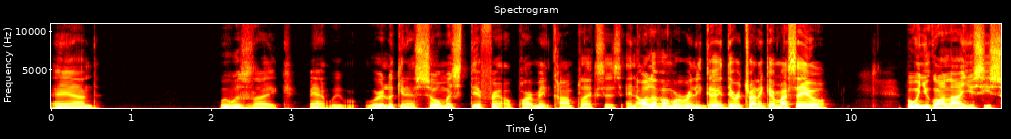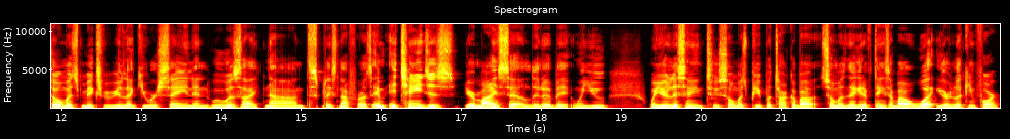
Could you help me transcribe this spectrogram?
and we was like, man, we we were looking at so much different apartment complexes, and all of them were really good. They were trying to get my sale. But when you go online, you see so much mixed review, like you were saying, and we was like, nah, this place not for us. It, it changes your mindset a little bit when you when you're listening to so much people talk about so much negative things about what you're looking for.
